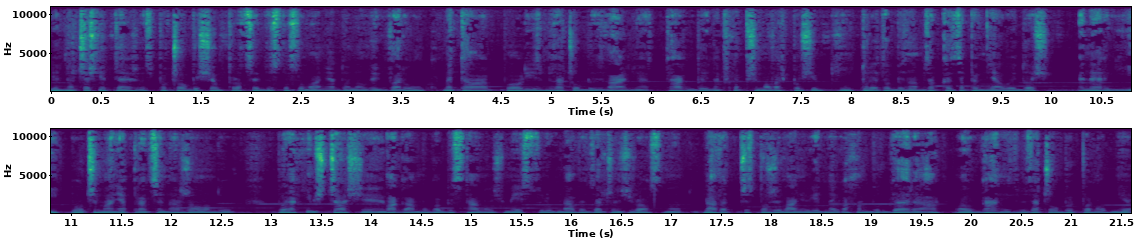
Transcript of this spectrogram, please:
Jednocześnie też rozpocząłby się proces dostosowania do nowych warunków. Metabolizm zacząłby zwalniać, tak by przykład przyjmować posiłki, które to by nam zapewniały dość energii do utrzymania pracy narządu. Po jakimś czasie waga mogłaby stanąć w miejscu lub nawet zacząć rosnąć. Nawet przy spożywaniu jednego hamburgera organizm zacząłby ponownie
